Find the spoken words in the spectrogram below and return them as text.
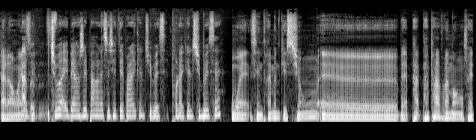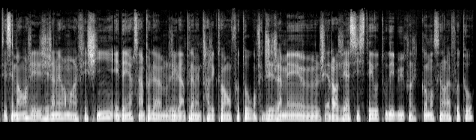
Alors, ouais, ah, bah, tu vois, hébergé par la société par laquelle tu bossais, pour laquelle tu bossais? Ouais, c'est une très bonne question. Euh, bah, pas, pas, pas vraiment en fait. Et c'est marrant, j'ai jamais vraiment réfléchi. Et d'ailleurs, c'est un peu j'ai eu un peu la même trajectoire en photo où en fait j'ai jamais. euh, alors j'ai assisté au tout début quand j'ai commencé dans la photo.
